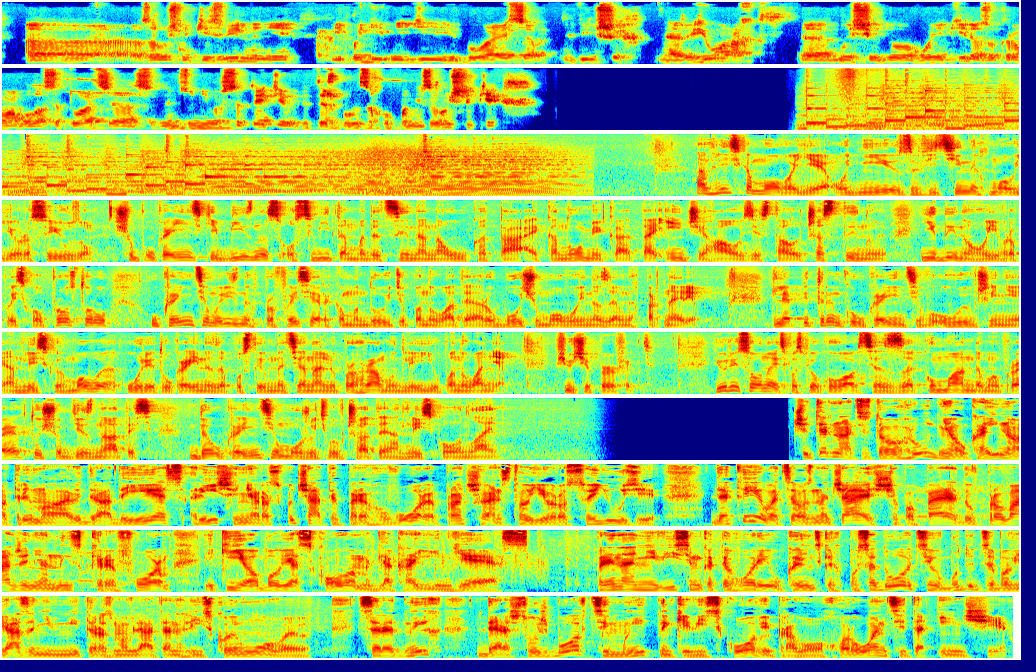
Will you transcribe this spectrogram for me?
заручники звільнені, і подібні дії відбуваються в інших е, регіонах е, ближче до Гуякіля. Зокрема, була ситуація з одним з університетів, де теж були захоплені заручники. Англійська мова є однією з офіційних мов Євросоюзу. Щоб український бізнес, освіта, медицина, наука та економіка та інші гаузі стали частиною єдиного європейського простору, українцям різних професій рекомендують опанувати робочу мову іноземних партнерів. Для підтримки українців у вивченні англійської мови уряд України запустив національну програму для її опанування Future Perfect. Юрій Солонець поспілкувався з командами проекту, щоб дізнатись, де українці можуть вивчати англійську онлайн. 14 грудня Україна отримала від Ради ЄС рішення розпочати переговори про членство в Євросоюзі. Для Києва це означає, що попереду впровадження низки реформ, які є обов'язковими для країн ЄС. Принаймні вісім категорій українських посадовців будуть зобов'язані вміти розмовляти англійською мовою. Серед них держслужбовці, митники, військові, правоохоронці та інші.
